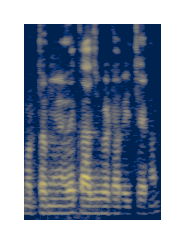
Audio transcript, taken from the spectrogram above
మొత్తం మీద కాజుపేట రీచ్ అయినా.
